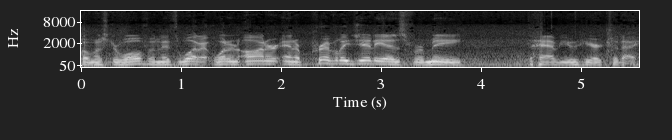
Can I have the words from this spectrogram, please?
Well, Mr. Wolf, and it's what, what an honor and a privilege it is for me to have you here today.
